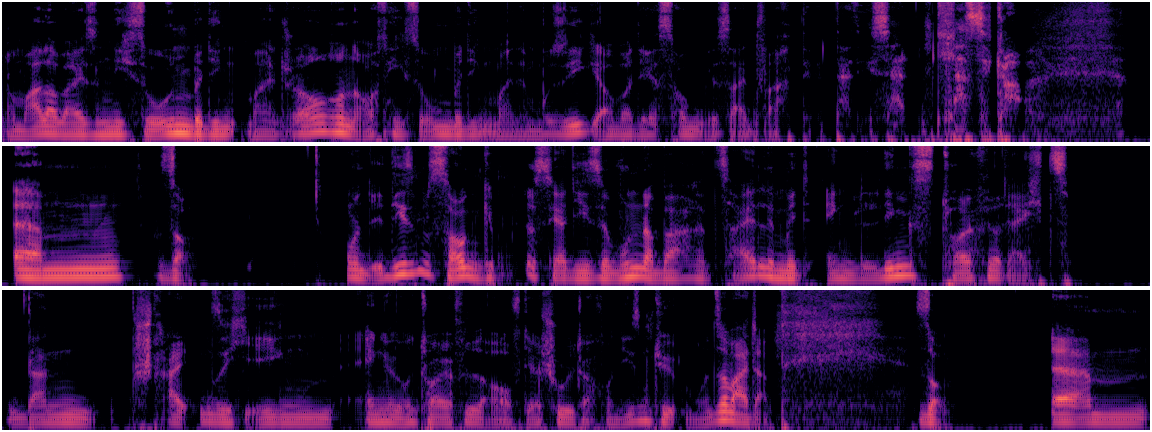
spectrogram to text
normalerweise nicht so unbedingt mein Genre und auch nicht so unbedingt meine Musik, aber der Song ist einfach, das ist halt ein Klassiker. Ähm, so. Und in diesem Song gibt es ja diese wunderbare Zeile mit Engel links, Teufel rechts. Dann streiten sich eben Engel und Teufel auf der Schulter von diesem Typen und so weiter. So, ähm,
